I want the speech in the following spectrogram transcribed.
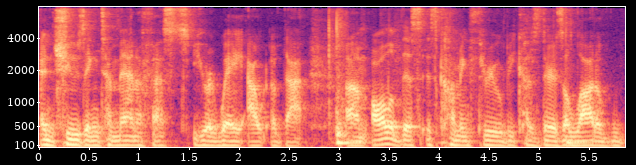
and choosing to manifest your way out of that. Um, all of this is coming through because there's a lot of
